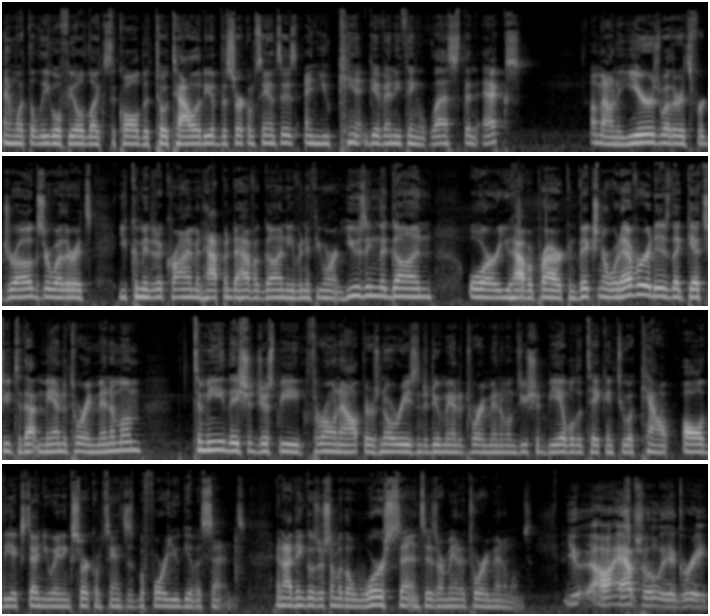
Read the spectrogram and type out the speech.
and what the legal field likes to call the totality of the circumstances, and you can't give anything less than X amount of years, whether it's for drugs or whether it's you committed a crime and happened to have a gun, even if you weren't using the gun, or you have a prior conviction, or whatever it is that gets you to that mandatory minimum. To me, they should just be thrown out. There's no reason to do mandatory minimums. You should be able to take into account all the extenuating circumstances before you give a sentence. And I think those are some of the worst sentences are mandatory minimums. You, I absolutely agree.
